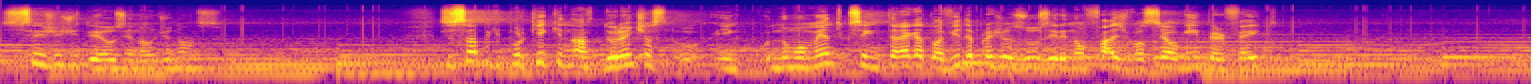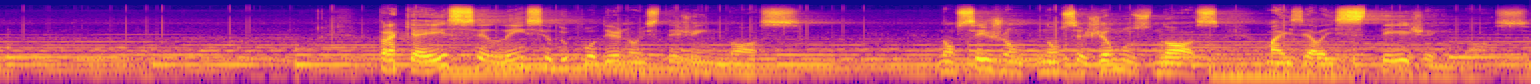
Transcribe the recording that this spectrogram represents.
seja de Deus e não de nós. Você sabe que por que, que durante no momento que você entrega a tua vida para Jesus, Ele não faz de você alguém perfeito? Para que a excelência do poder não esteja em nós, não, sejam, não sejamos nós, mas ela esteja em nós.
